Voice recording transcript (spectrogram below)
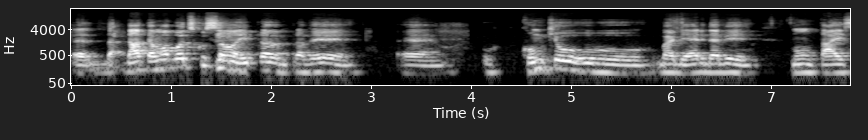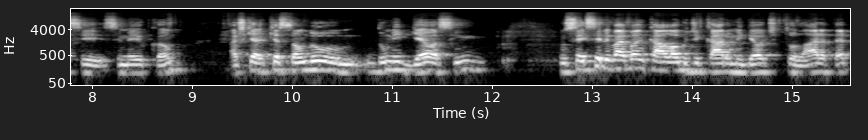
é, dá, dá, até uma boa discussão aí para ver é, o, como que o, o, Barbieri deve montar esse, esse meio campo. Acho que a questão do, do Miguel, assim, não sei se ele vai bancar logo de cara o Miguel titular, até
